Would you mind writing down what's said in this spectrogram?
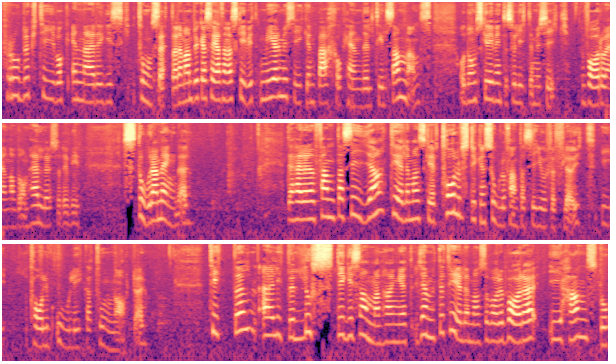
produktiv och energisk tonsättare. Man brukar säga att han har skrivit mer musik än Bach och Händel tillsammans. Och de skrev inte så lite musik, var och en av dem heller, så det blir stora mängder. Det här är en fantasia. Telemann skrev 12 stycken solofantasior för flöjt i 12 olika tonarter. Titeln är lite lustig i sammanhanget. Jämte Telemann så var det bara i hans då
